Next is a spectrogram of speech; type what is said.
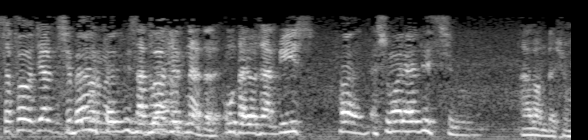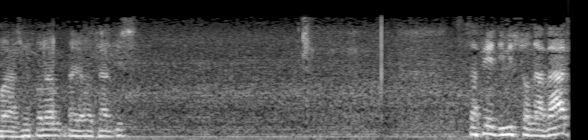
صفحه و جلدش بفرمایید تلویز صفحه نداره. اون بیان تلبیس ها شماره حدیث بود؟ الان به شما عرض می‌کنم بیان تلبیس صفحه 290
